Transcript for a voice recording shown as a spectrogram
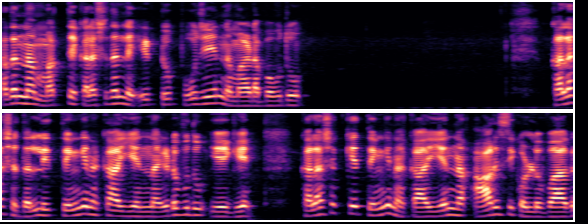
ಅದನ್ನು ಮತ್ತೆ ಕಲಶದಲ್ಲೇ ಇಟ್ಟು ಪೂಜೆಯನ್ನು ಮಾಡಬಹುದು. ಕಲಶದಲ್ಲಿ ತೆಂಗಿನಕಾಯಿಯನ್ನು ಇಡುವುದು ಹೇಗೆ? ಕಲಶಕ್ಕೆ ತೆಂಗಿನಕಾಯಿಯನ್ನು ಆರಿಸಿಕೊಳ್ಳುವಾಗ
